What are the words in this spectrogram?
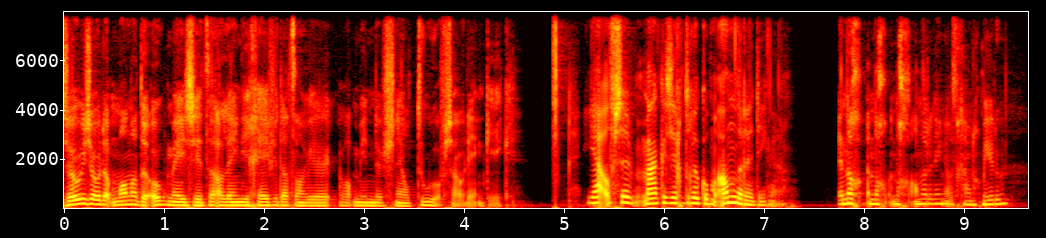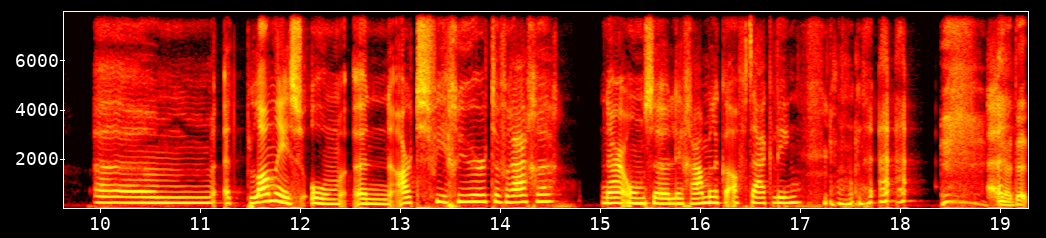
Sowieso dat mannen er ook mee zitten, alleen die geven dat dan weer wat minder snel toe of zo, denk ik. Ja, of ze maken zich druk om andere dingen. En nog, nog, nog andere dingen, wat gaan we nog meer doen? Ehm, het plan is om een artsfiguur te vragen naar onze lichamelijke aftakeling. Ja, da-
